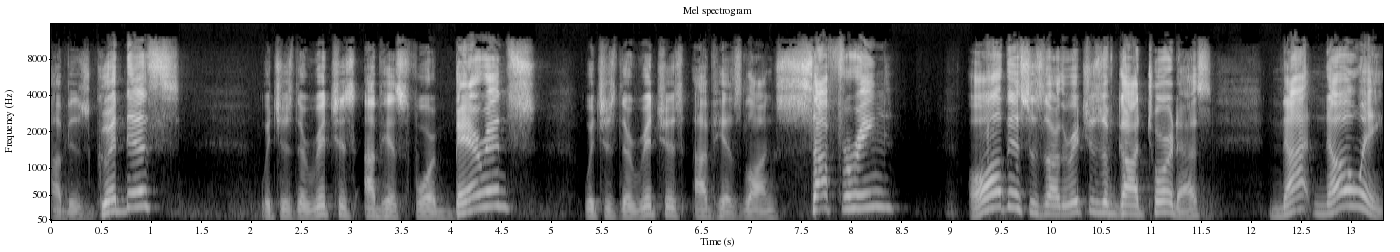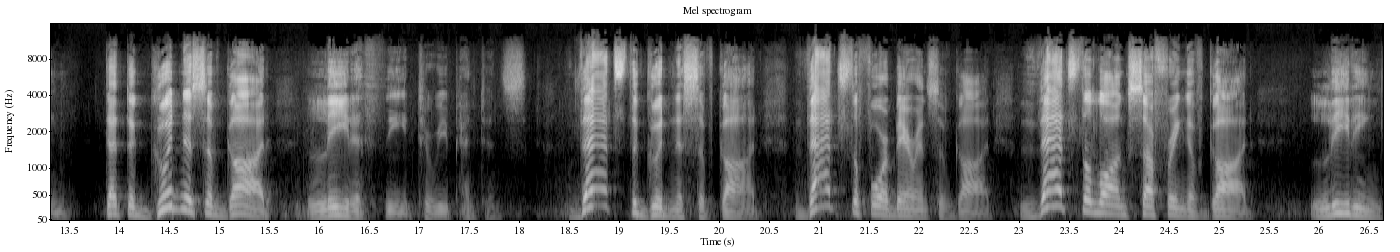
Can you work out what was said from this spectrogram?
of his goodness, which is the riches of his forbearance, which is the riches of his long suffering. All this is are the riches of God toward us, not knowing that the goodness of God leadeth thee to repentance. That's the goodness of God. That's the forbearance of God. That's the long suffering of God leading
